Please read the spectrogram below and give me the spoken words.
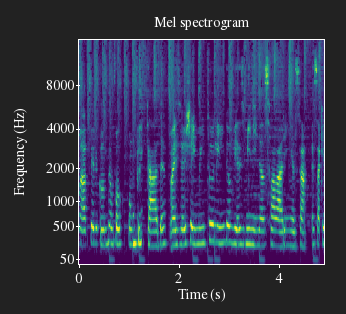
uma pergunta um pouco complicada, mas eu achei muito lindo ouvir as meninas falarem essa, essa questão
